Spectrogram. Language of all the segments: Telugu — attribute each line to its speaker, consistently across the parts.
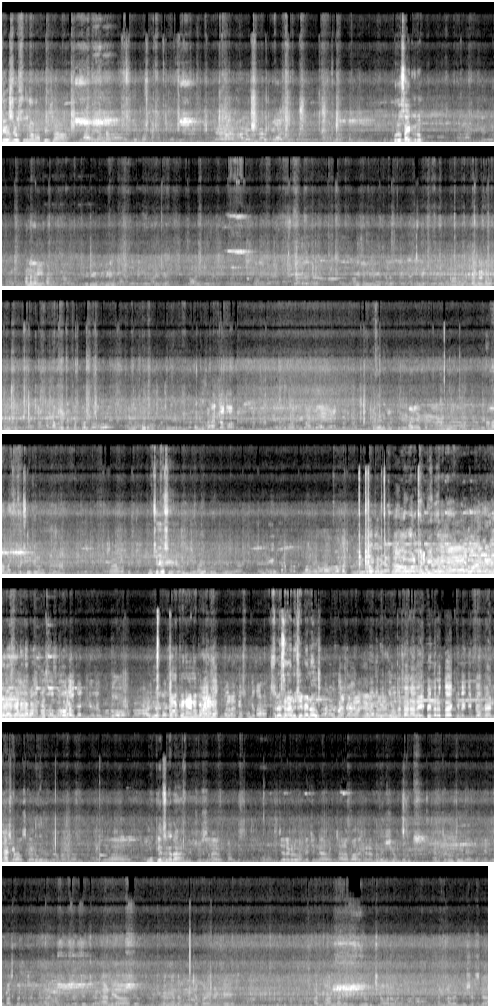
Speaker 1: చేసి వస్తుంది నాన్న ప్లీజ్ గురు సైడ్ గురు. అన్నగా కంప్లీట్ కొట్టుకోండి అన్న నాకు ఇక్కడ చూడలేదు అనుకున్నాను నువ్వు చెప్పేసి లోకల్ కనిపించలేదు సురేష్ నువ్వు చెప్పాను
Speaker 2: అన్న నాది అయిపోయిన తర్వాత కిందకి తిప్పి ఒక ప్యాన్ చేసుకో నమస్కారం
Speaker 1: నువ్వు తెలుసు కదా
Speaker 2: మీరు చూస్తున్నారు జరగడం నిజంగా చాలా బాధాకరమైన విషయం. కానీ జరుగుతుంది. వాస్తవానికి జరుగుతుంది. అండ్ ముఖ్యంగా మీ అందరికీ నేను అభిమానులు అనేది ఉపయోగించిన వరం అండి. అండ్ నా వెల్ విషర్స్గా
